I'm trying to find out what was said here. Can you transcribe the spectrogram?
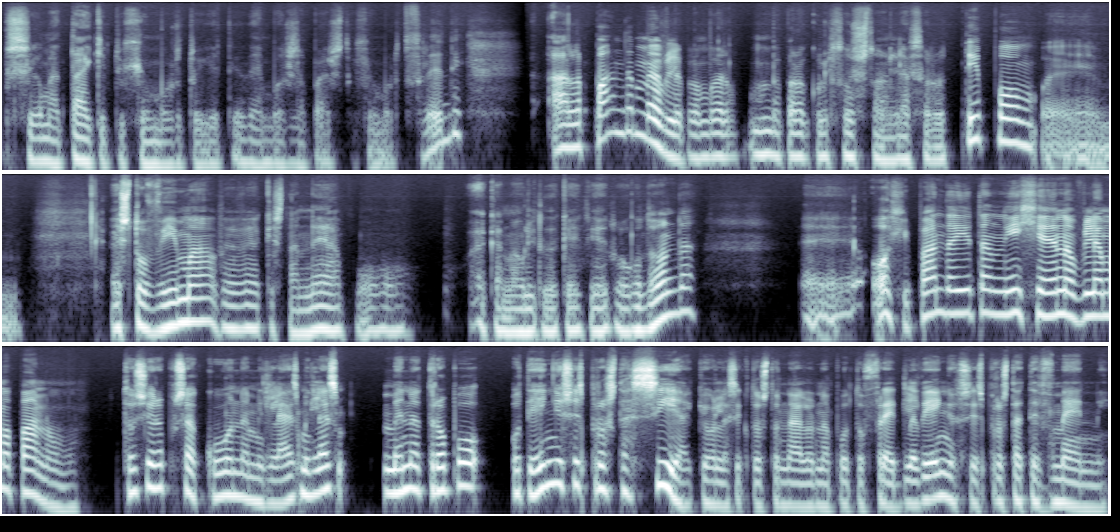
ψηγματάκι του χιούμορ του, γιατί δεν μπορείς να πάρεις το χιούμορ του Φρέντι. Αλλά πάντα με έβλεπε, με παρακολουθούσε στον ελεύθερο τύπο, ε, ε, στο βήμα βέβαια και στα νέα που έκανα όλη τη δεκαετία του 80. Ε, όχι, πάντα ήταν, είχε ένα βλέμμα πάνω μου τόση ώρα που σε ακούω να μιλάς, μιλάς με έναν τρόπο ότι ένιωσες προστασία κιόλας εκτός των άλλων από το Φρέντ. Δηλαδή ένιωσες προστατευμένη.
